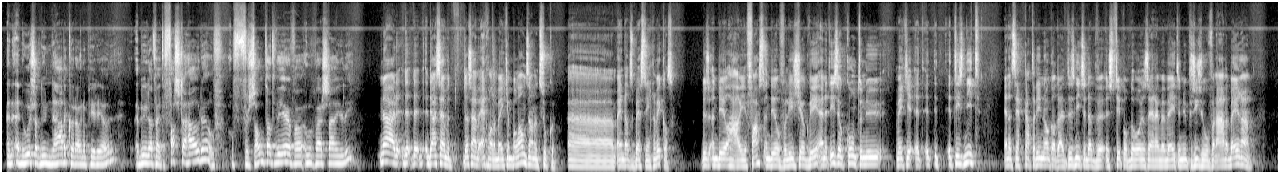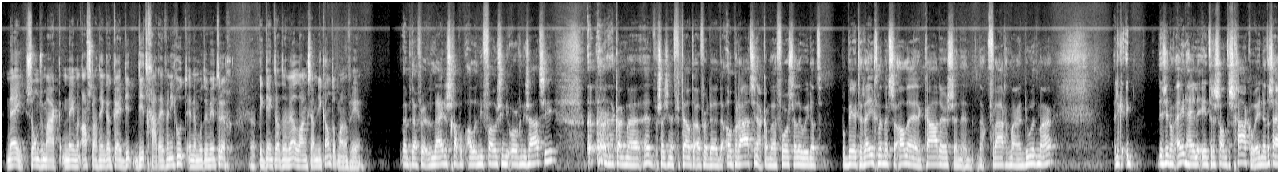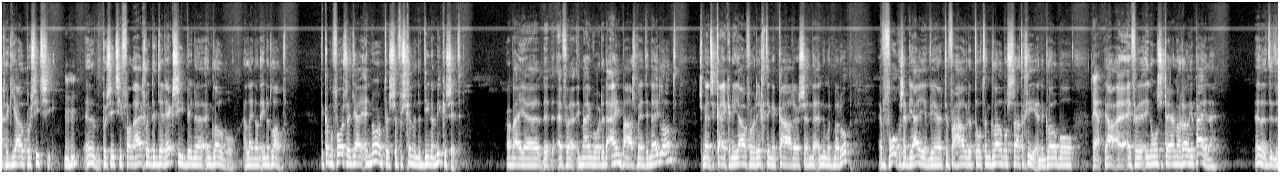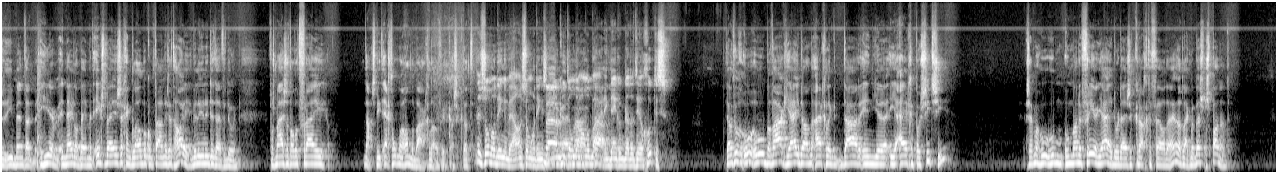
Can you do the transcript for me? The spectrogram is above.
En, en hoe is dat nu na de coronaperiode? Hebben jullie dat weten vast te houden? Of, of verzandt dat weer? Of waar, staan jullie? Nou, de- de- de- daar, zijn we, daar zijn we echt wel een beetje een balans aan het zoeken. Ehm, en dat is best ingewikkeld. Dus een deel hou je vast, een deel verlies je ook weer. En het is ook continu, weet je, het, het, het, het is niet... En dat zegt Catharine ook altijd. Het is niet zo dat we een stip op de horizon zeggen... en we weten nu precies hoe we van A naar B gaan. Nee, soms maak, nemen we een afslag en denken... oké, dit, dit gaat even niet goed en dan moeten we weer terug. Ik denk dat we wel langzaam die kant op manoeuvreren. We hebben het over leiderschap op alle niveaus in die organisatie. Dan kan ik me, hè, zoals je net vertelde over de, de operatie... Nou, ik kan me voorstellen hoe je dat probeert te regelen met z'n allen. En kaders en, en nou, vraag het maar en doe het maar. En ik, ik, er zit nog één hele interessante schakel in. Dat is eigenlijk jouw positie. Hè, De positie van eigenlijk de directie binnen een global. Alleen dan in het land. Ik kan me voorstellen dat jij enorm tussen verschillende dynamieken zit. Waarbij je, de- even in mijn woorden, de eindbaas bent in Nederland. Dus mensen kijken naar jou voor richtingen, kaders en, en noem het maar op. En vervolgens heb jij je weer te verhouden tot een global strategie. En een global, Ja. ja, even in onze termen, rode pijlen. Dat- Je bent hier in Nederland ben je met X bezig en Global komt aan en zegt: Hoi, willen jullie dit even doen? Volgens mij is dat altijd vrij. Nou, is niet echt onderhandelbaar, geloof ik. Als ik dat Sommige dingen wel en sommige dingen zijn Nee, niet- onderhandelbaar. maar- ja. En ik denk ook dat het heel goed is. Ja, hoe, hoe, hoe bewaak jij dan eigenlijk daarin je, je eigen positie? Zeg maar, hoe, hoe, hoe manoeuvreer jij door deze krachtenvelden? Hè? Dat lijkt me best wel spannend.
